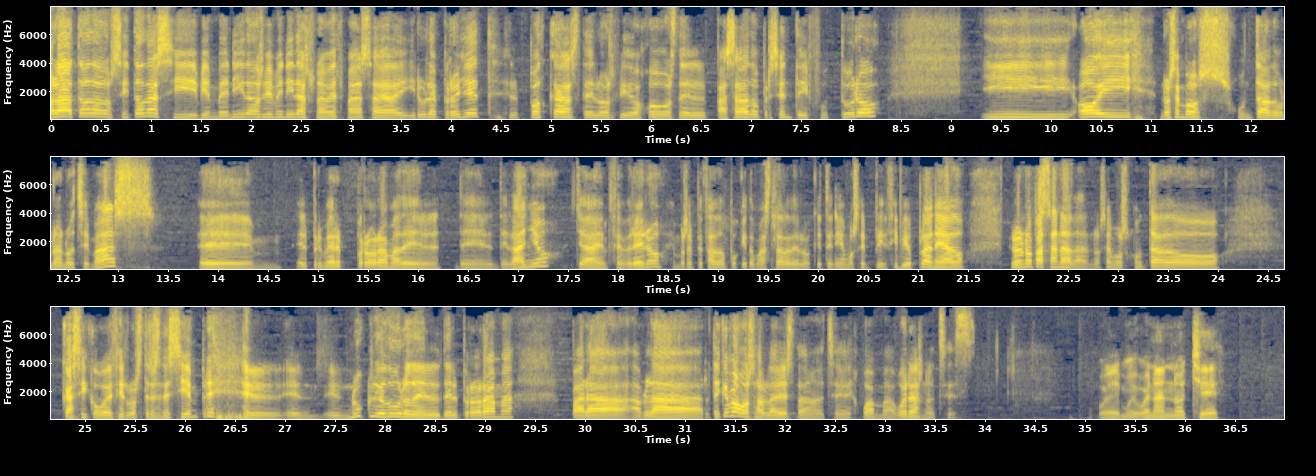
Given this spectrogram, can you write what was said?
Hola a todos y todas y bienvenidos, bienvenidas una vez más a Irule Project, el podcast de los videojuegos del pasado, presente y futuro. Y hoy nos hemos juntado una noche más, eh, el primer programa del, del, año, ya en febrero. Hemos empezado un poquito más tarde de lo que teníamos en principio planeado, pero no pasa nada, nos hemos juntado casi como decir los tres de siempre, el, el, núcleo duro del programa para hablar. ¿De qué vamos a hablar esta noche, Juanma? Buenas noches. Pues muy buenas noches.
